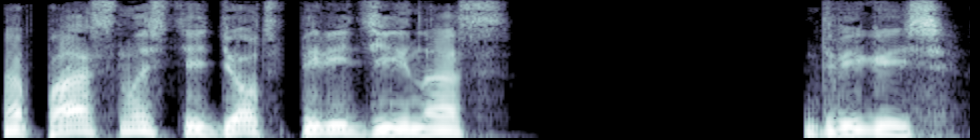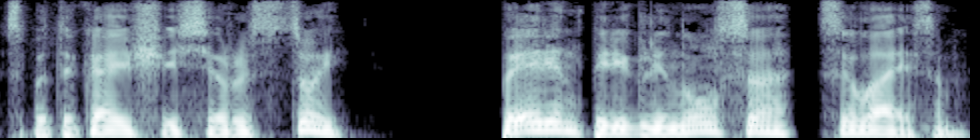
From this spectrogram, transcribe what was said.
Опасность идет впереди нас». Двигаясь спотыкающейся рысцой, Перин переглянулся с Илайсом.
